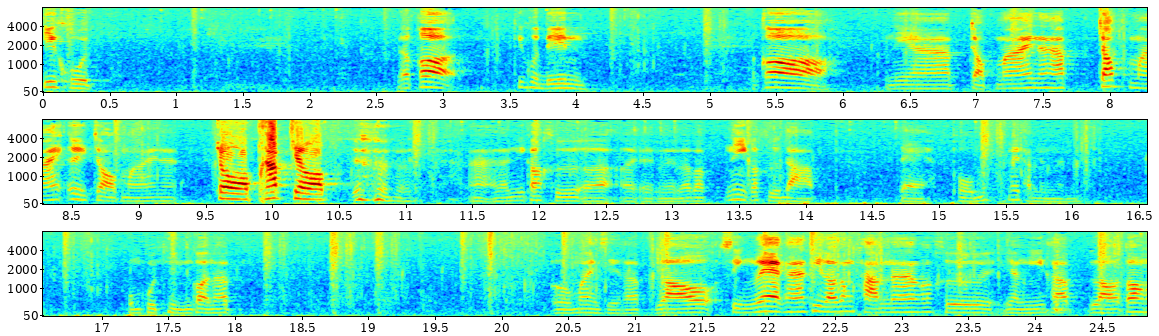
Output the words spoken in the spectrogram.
ที่ขุด แล้วก็ที่ขุดดินแล้ว ก็เนี่ยจอบไม้นะครับจอบไม้เอ้ยจอบไม้นะ จอบครับจอบ อ่าแล้วนี่ก็คือเออเออเออแล้วแบบนี่ก็คือดาบ แต่ผมไม่ทำอย่างนั้น ผมขุดหินก่อนนะครับ โอ้ไม่สิครับ เราสิ่งแรกนะที่เราต้องทำนะก็คืออย่างนี้ครับ เราต้อง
